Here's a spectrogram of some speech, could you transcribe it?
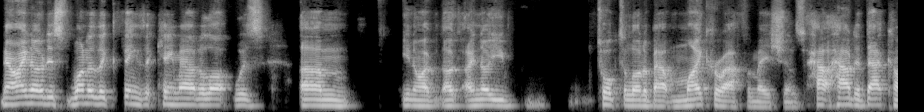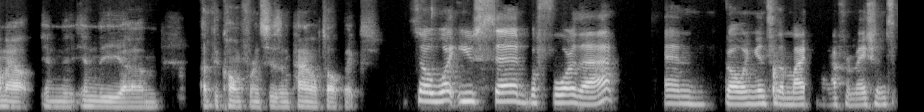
Now, I noticed one of the things that came out a lot was, um, you know, I, I know you've talked a lot about micro affirmations. How how did that come out in the in the um, at the conferences and panel topics? So what you said before that, and going into the micro affirmations,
